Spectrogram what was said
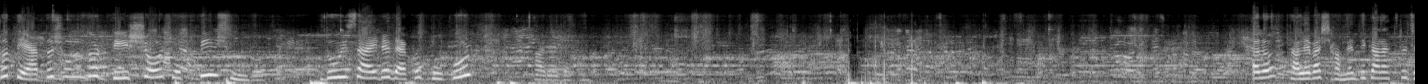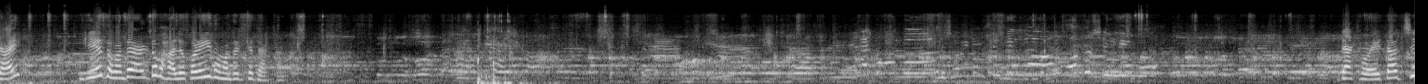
সত্যি, এত সুন্দর দৃশ্য, সত্যিই সুন্দর। দুই সাইডে দেখো পুকুর, আরে দেখো। চলো, তাহলে এবার সামনের দিকে আর একটু যাই। গিয়ে তোমাদের আর একটু ভালো করেই তোমাদেরকে দেখা। দেখো, এটা হচ্ছে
